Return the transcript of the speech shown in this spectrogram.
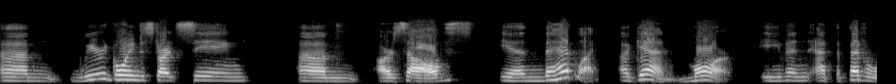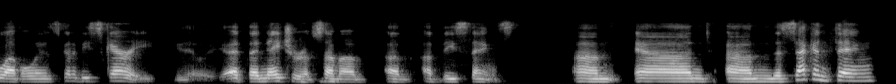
um, we're going to start seeing um, ourselves in the headline again more, even at the federal level, and it's going to be scary you know, at the nature of some of of, of these things. Um, and um, the second thing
